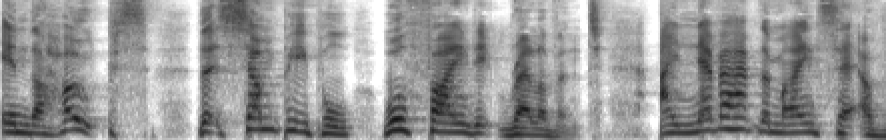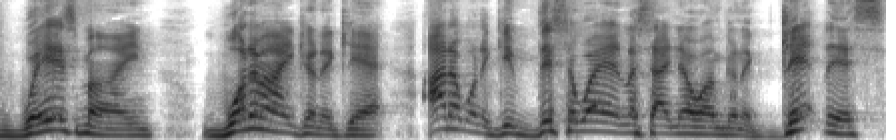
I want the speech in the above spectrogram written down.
in the hopes that some people will find it relevant. I never have the mindset of where's mine? What am I going to get? I don't want to give this away unless I know I'm going to get this.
